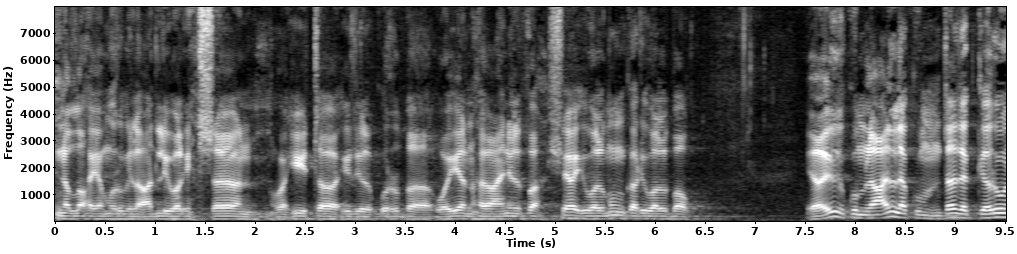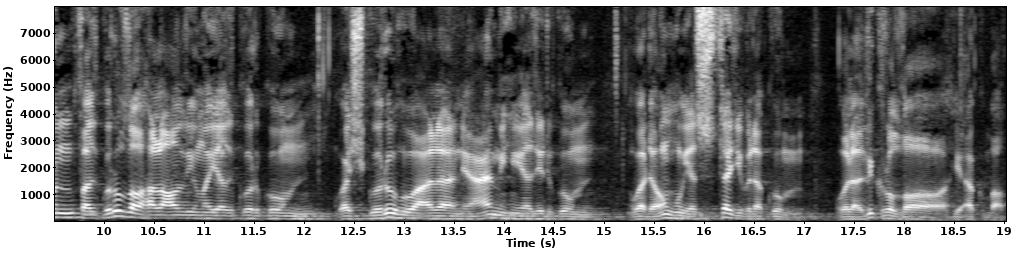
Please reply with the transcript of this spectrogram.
Inna Allah yamuru adli wal ihsan wa ita'i dzil qurba wa yanha 'anil fahsya'i wal munkari wal يعظكم لعلكم تذكرون فاذكروا الله العظيم يذكركم واشكروه على نعمه يزدكم ودعوه يستجب لكم ولذكر الله أكبر.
